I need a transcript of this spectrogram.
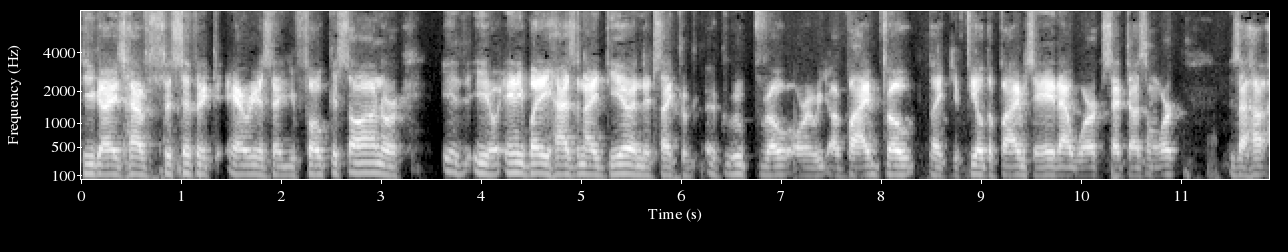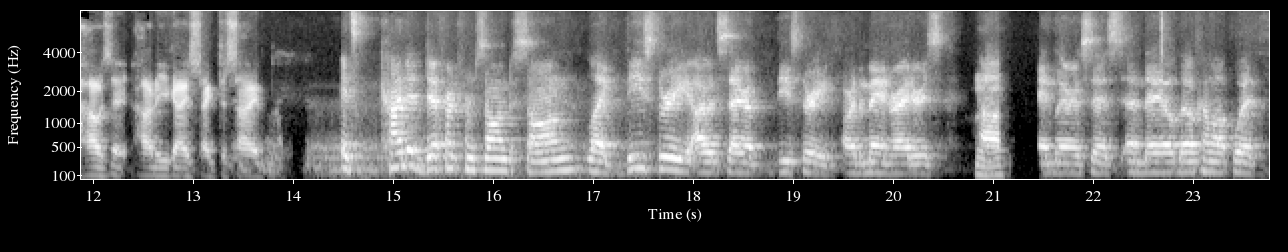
do you guys have specific areas that you focus on, or i- you know anybody has an idea and it's like a, a group vote or a vibe vote, like you feel the vibe, and say hey that works, that doesn't work. Is that how how is it? How do you guys like decide? It's kind of different from song to song. Like these three, I would say, are, these three are the main writers. Mhm. Um, and lyricists, and they'll they'll come up with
